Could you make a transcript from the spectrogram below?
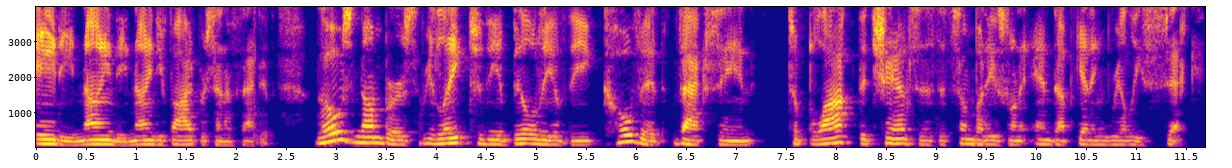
80, 90, 95% effective. Those numbers relate to the ability of the COVID vaccine to block the chances that somebody is going to end up getting really sick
